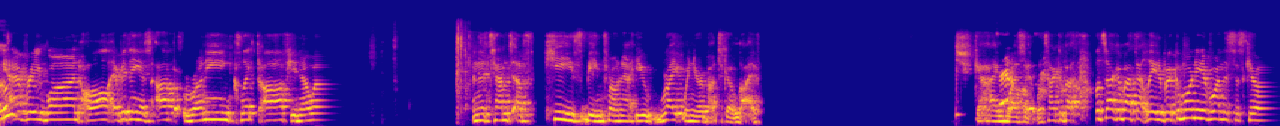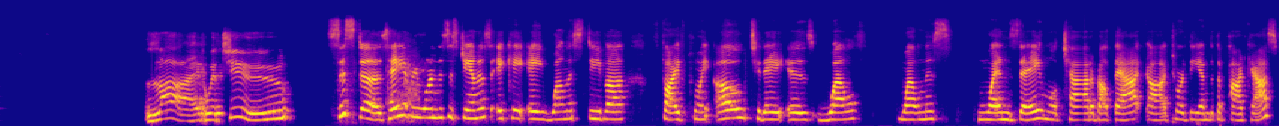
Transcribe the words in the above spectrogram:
Ooh. Everyone, all everything is up, running, clicked off. You know what? An attempt of keys being thrown at you right when you're about to go live. Which guy was it? We'll talk about we'll talk about that later. But good morning, everyone. This is Carol live with two sisters. Hey everyone, this is Janice, aka Wellness Diva 5.0. Today is Wealth Wellness Wednesday, and we'll chat about that uh, toward the end of the podcast.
